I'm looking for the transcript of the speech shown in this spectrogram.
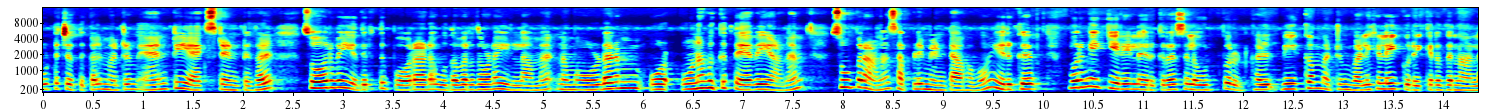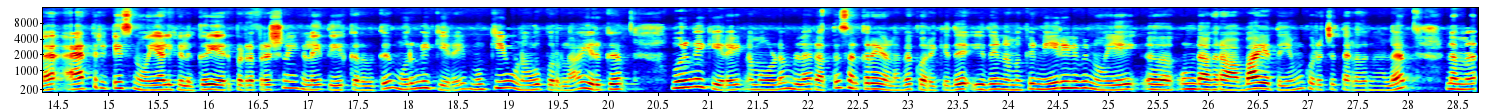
ஊட்டச்சத்துக்கள் மற்றும் ஆன்டி ஆக்சிடென்ட்டுகள் சோர்வை எதிர்த்து போராட உதவுறதோடு இல்லாமல் நம்ம உடம்பு உணவுக்கு தேவையான சூப்பரான சப்ளிமெண்ட்டாகவும் இருக்குது முருங்கைக்கீரையில் இருக்கிற சில உட்பொருட்கள் வீக்கம் மற்றும் வலிகளை குறைக்கிறதுனால ஆர்த்ரிட்டிஸ் நோயாளிகளுக்கு ஏற்படுற பிரச்சனைகளை தீர்க்கிறதுக்கு முருங்கைக்கீரை முக்கிய உணவுப் பொருளாக இருக்குது முருங்கைக்கீரை நம்ம உடம்புல ரத்த சர்க்கரை அளவை குறைக்குது. இது நமக்கு நீரிழிவு நோயை உண்டாகிற அபாயத்தையும் குறைச்சி தரதுனால நம்ம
